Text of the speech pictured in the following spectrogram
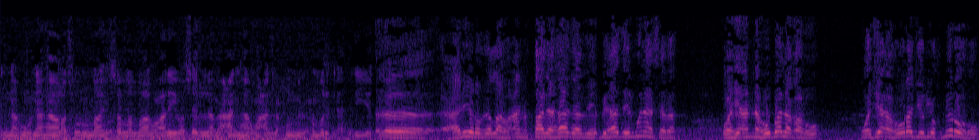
إنه نهى رسول الله صلى الله عليه وسلم عنها وعن لحوم الحمر الأهلية. آه علي رضي الله عنه قال هذا بهذه المناسبة وهي أنه بلغه وجاءه رجل يخبره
